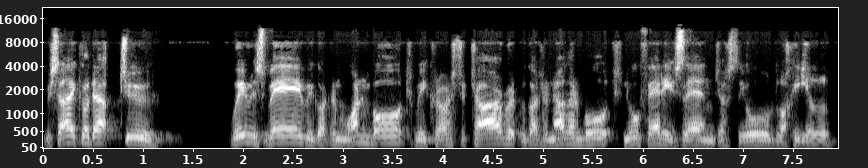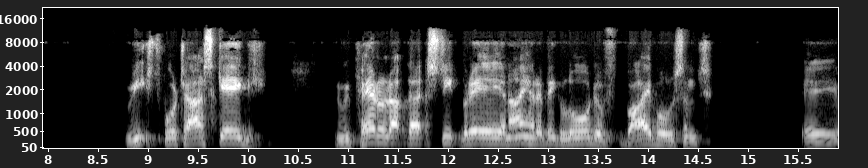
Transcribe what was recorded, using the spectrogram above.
We cycled up to Wemyss Bay. We got in one boat. We crossed to Tarbert. We got another boat. No ferries then, just the old Lochiel. Reached Port Askaig. And we pedaled up that steep brae, and I had a big load of Bibles and uh,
